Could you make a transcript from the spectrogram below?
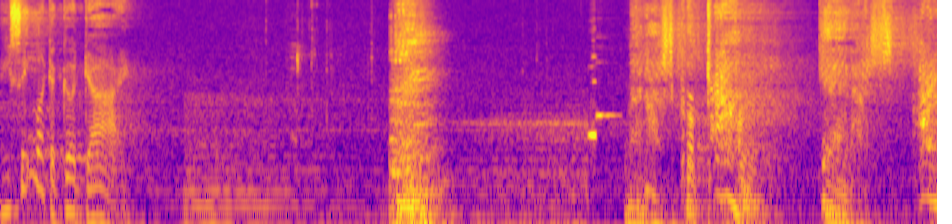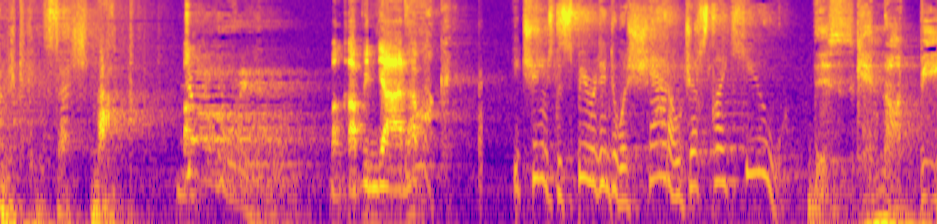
He seemed like a good guy. Manas Kokau. Geras, Heineken, Sesmok. บังคับวิญญาณครับ Look! He changed the spirit into a shadow just like you. This cannot be.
